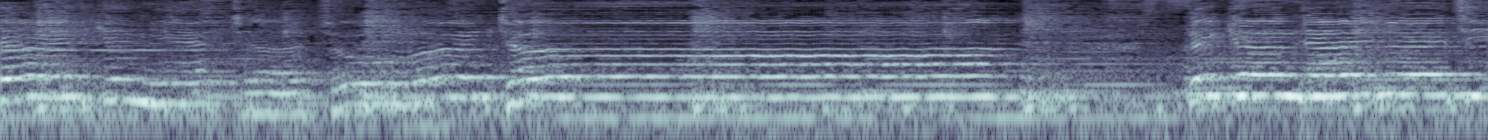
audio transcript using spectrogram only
တိုင်းကမြတ်တာချုံလွန်ထောင်းစိတ်ခံတိုင်းရဲ့ချီ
